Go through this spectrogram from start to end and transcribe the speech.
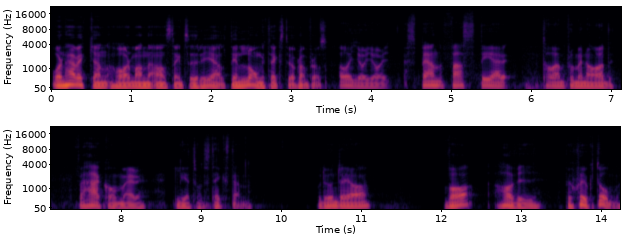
Och den här veckan har Manne ansträngt sig rejält. Det är en lång text vi har framför oss. Oj, oj, oj. Spänn fast er, ta en promenad, för här kommer ledtrådstexten. Och då undrar jag, vad har vi för sjukdom?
